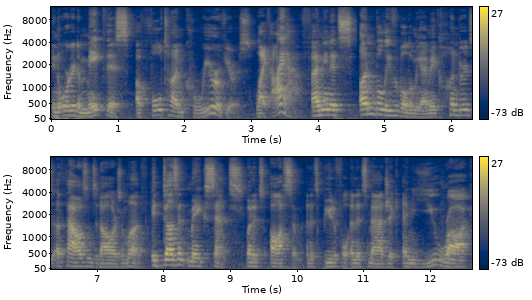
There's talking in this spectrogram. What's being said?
in order to make this a full-time career of yours, like I have, I mean, it's unbelievable to me. I make hundreds of thousands of dollars a month. It doesn't make sense, but it's awesome and it's beautiful and it's magic and you rock.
